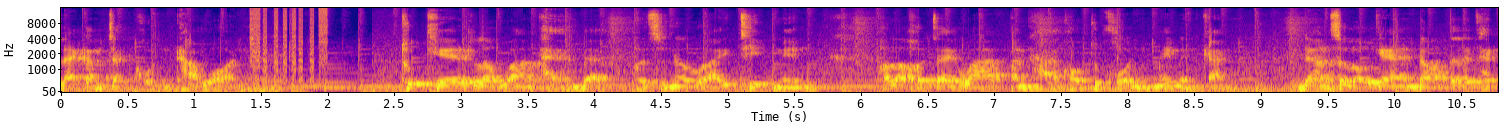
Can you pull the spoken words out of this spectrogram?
และกำจัดขนถาวรทุกเคสเราวางแผนแบบ personalized treatment เพราะเราเข้าใจว่าปัญหาของทุกคนไม่เหมือนกัน ดังสโลแกนดร t ท d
